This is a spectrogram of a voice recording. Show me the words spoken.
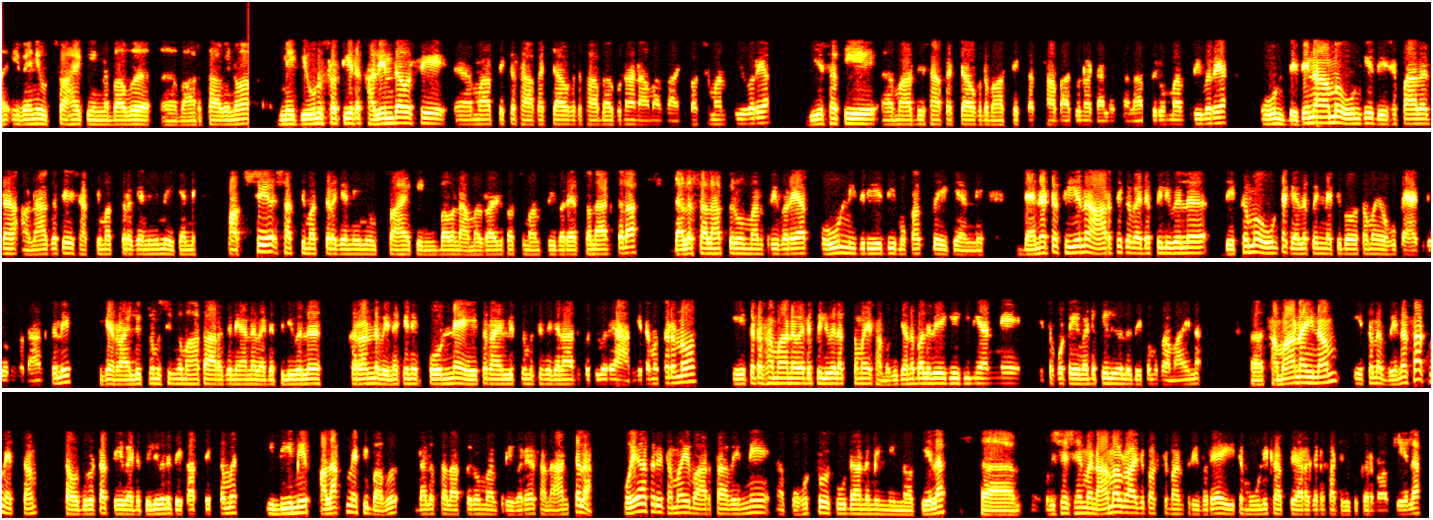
එවැනි උත්සාහයක ඉන්න බව වාර්තා වෙනවා මේ ගෙවුණු සතියට කලින් දවසේ මාත් එක්ක සාකච්ඡාවකට සහභාගී වුණා නාමල් රාජපක්ෂ මන්ත්‍රීවරයා ගිය සතියේ මාධ්‍ය සාකච්ඡාවකට මාත් එක්කත් සහභාගී වුණා ඩල්ල සලාපිරුම් මන්ත්‍රීවරයා ඔවුන් දෙදෙනාම ඔවුන්ගේ දේශපාලන අනාගතය ශක්තිමත් කර ගැනීම ඒ කියන්නේ පක්ෂය ශක්තිමත් කර ගැනීම උත්සාහයකින් බව නාමල් රාජපක්ෂ මන්ත්‍රීවරයාත් සඳහන් කළා දළ සලහපෙරුම් මන්ත්‍රීවරයාත් ඔවුන් ඉදිරියේදී මොකක්ද ඒ කියන්නේ දැනට තියෙන ආර්ථික වැඩපිළිවෙල දෙකම ඔවුන්ට ගැලපෙන්නේ නැති බව තමයි ඔහු පැහැදිලිවම සඳහන් කළේ. ඒ කියන්නේ රනිල් වික්‍රමසිංහ මහතා අරගෙන යන වැඩපිළිවෙල කරන්න වෙන කෙනෙක් ඕනේ නැහැ. ඒක රනිල් වික්‍රමසිංහ ජනාධිපතිවරයා හරියටම කරනවා. ඒකට සමාන වැඩපිළිවෙලක් තමයි සමගි ජන බලවේගය ගෙනියන්නේ. එතකොට මේ වැඩපිළිවෙල දෙකම සමානයි සමානයි නම් එතන වෙනසක් නැත්තම් තවදුරටත් ඒ වැඩ පිළිවෙල දෙකත් එක්කම ඉඳීමේ පලක් නැති බව දළ සලාපෙරු මන්ත්‍රීවරය සඳහන් කළා. ඔය අතරේ තමයි වාර්තා වෙන්නේ පොහොට්ටුව සූදානමින් ඉන්නවා කියලා විශේෂයෙන්ම නාමල් රාජපක්ෂ මන්ත්‍රීවරයා ඊට මූලිකත්වය අරගෙන කටයුතු කරනවා කියලා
